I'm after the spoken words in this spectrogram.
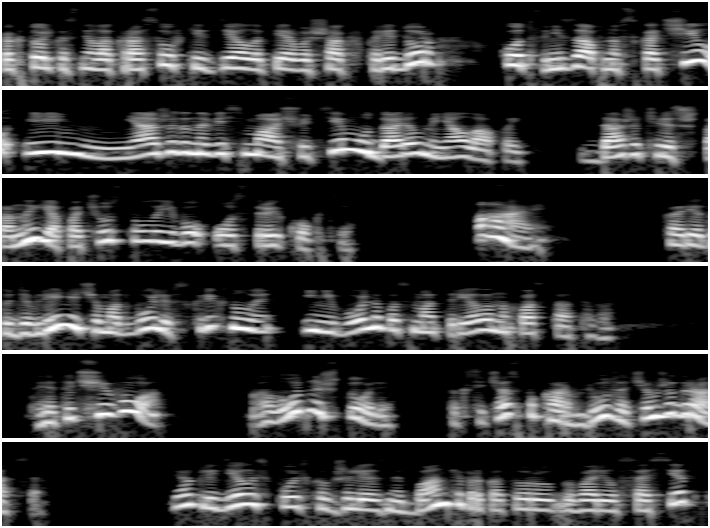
Как только сняла кроссовки, сделала первый шаг в коридор, кот внезапно вскочил и неожиданно весьма ощутимо ударил меня лапой. Даже через штаны я почувствовала его острые когти. «Ай!» Скорее от удивления, чем от боли, вскрикнула и невольно посмотрела на Хвостатого. «Ты это чего? Голодный, что ли? Так сейчас покормлю, зачем же драться?» Я огляделась в поисках железной банки, про которую говорил сосед,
